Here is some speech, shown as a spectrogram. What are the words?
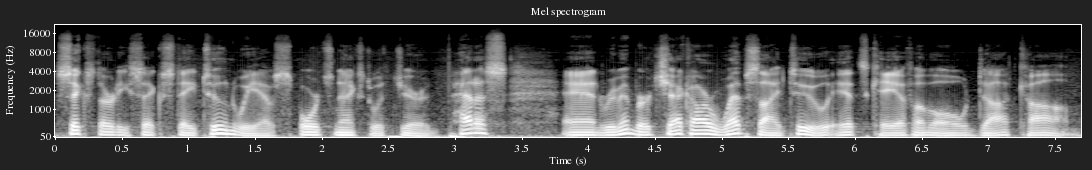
636. Stay tuned. We have sports next with Jared Pettis. And remember, check our website too. It's kfmo.com.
